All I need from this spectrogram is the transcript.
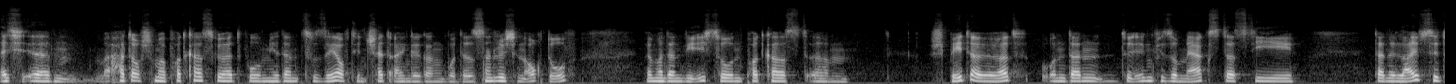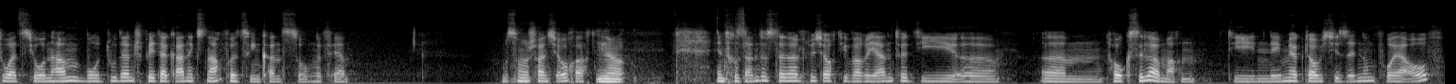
ich ähm, hatte auch schon mal Podcasts gehört, wo mir dann zu sehr auf den Chat eingegangen wurde. Das ist natürlich dann auch doof, wenn man dann wie ich so einen Podcast ähm, später hört und dann du irgendwie so merkst, dass die da eine Live-Situation haben, wo du dann später gar nichts nachvollziehen kannst, so ungefähr. Muss man wahrscheinlich auch achten. Ja. Interessant ist dann natürlich auch die Variante, die äh, ähm, Hoaxilla machen. Die nehmen ja, glaube ich, die Sendung vorher auf,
